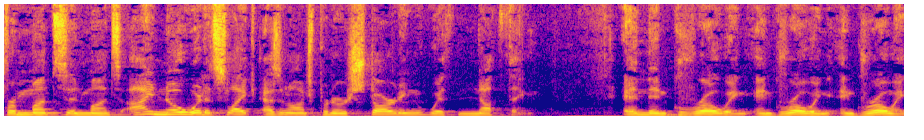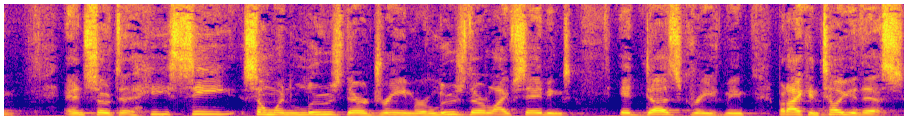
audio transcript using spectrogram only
for months and months. I know what it's like as an entrepreneur starting with nothing and then growing and growing and growing. And so to he, see someone lose their dream or lose their life savings, it does grieve me. But I can tell you this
